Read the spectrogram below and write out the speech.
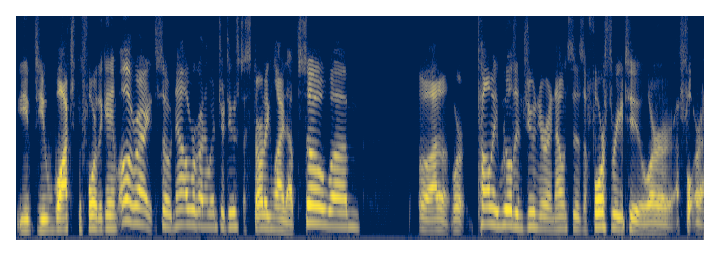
you you watch before the game all right so now we're going to introduce the starting lineup so um well, I don't know. Or Tommy Wheeldon Jr. announces a four-three-two, or a four.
